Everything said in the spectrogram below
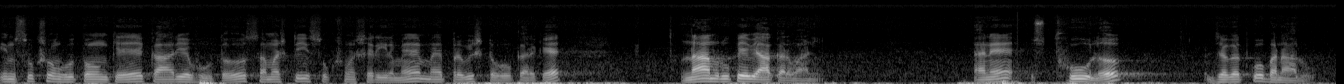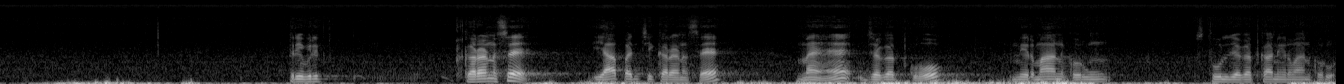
इन सूक्ष्म भूतों के कार्यभूत समष्टि सूक्ष्म शरीर में मैं प्रविष्ट होकर के नाम रूपे व्याकरवाणी। यानी स्थूल जगत को बना लू। त्रिवृत करण से या पंचीकरण से मैं जगत को निर्माण करूँ, स्थूल जगत का निर्माण करूँ,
